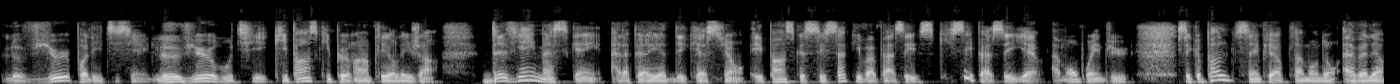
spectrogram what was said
le vieux politicien, le vieux routier qui pense qu'il peut remplir les gens, devient masquin à la période des questions et pense que c'est ça qui va passer. Ce qui s'est passé hier, à mon point de vue, c'est que Paul Saint-Pierre Plamondon avait l'air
